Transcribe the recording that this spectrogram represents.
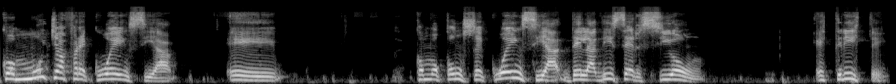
con mucha frecuencia, eh, como consecuencia de la diserción, es triste,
